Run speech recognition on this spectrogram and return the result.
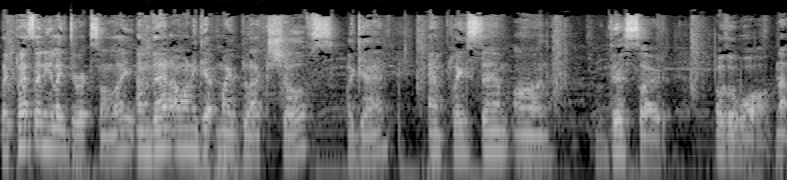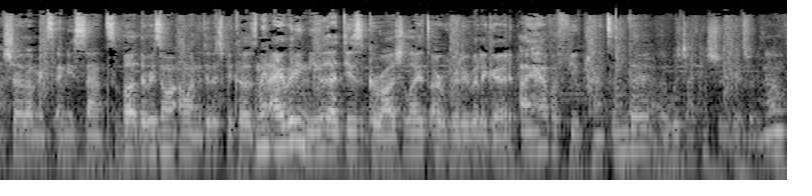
Like plants that need like direct sunlight. And then I want to get my black shelves again and place them on this side of the wall. Not sure that makes any sense, but the reason why I want to do this because, I mean, I already knew that these garage lights are really, really good. I have a few plants in there, uh, which I can show you guys right now.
